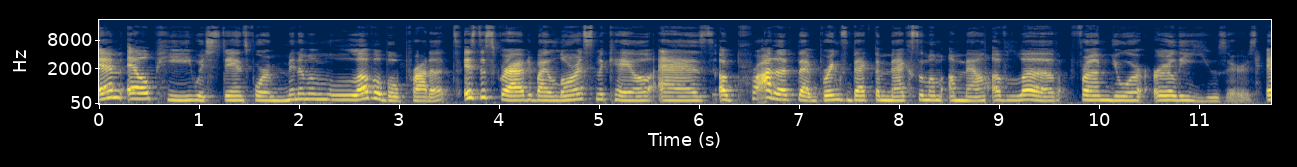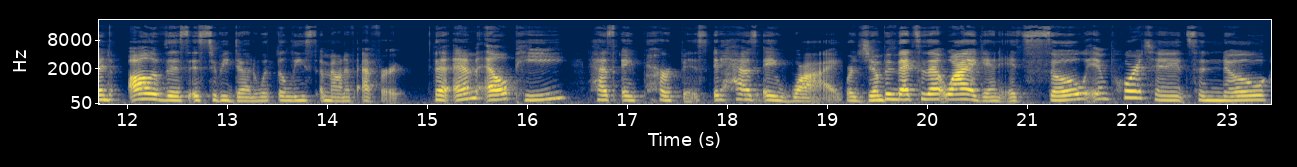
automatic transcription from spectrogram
MLP, which stands for Minimum Lovable Product, is described by Laurence McCahill as a product that brings back the maximum amount of love from your early users. And all of this is to be done with the least amount of effort. The MLP has a purpose. It has a why. We're jumping back to that why again. It's so important to know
